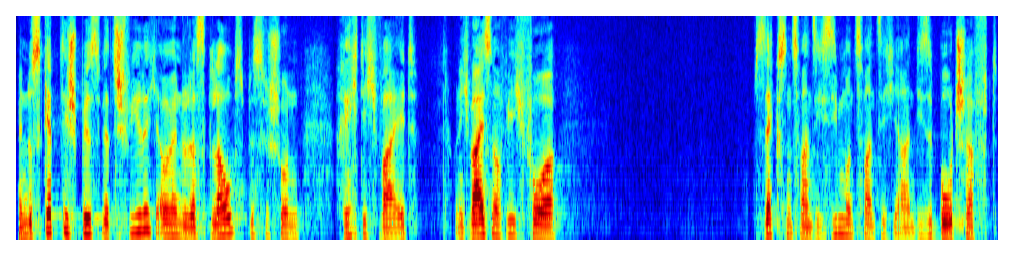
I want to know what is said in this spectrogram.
Wenn du skeptisch bist, wird es schwierig, aber wenn du das glaubst, bist du schon richtig weit. Und ich weiß noch, wie ich vor 26, 27 Jahren diese Botschaft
